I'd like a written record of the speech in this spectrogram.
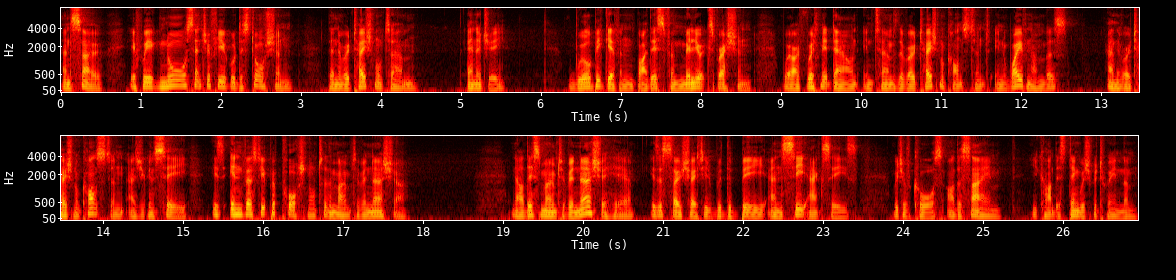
And so, if we ignore centrifugal distortion, then the rotational term, energy, will be given by this familiar expression where I've written it down in terms of the rotational constant in wave numbers, and the rotational constant, as you can see, is inversely proportional to the moment of inertia. Now this moment of inertia here is associated with the B and C axes, which of course are the same. You can't distinguish between them.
